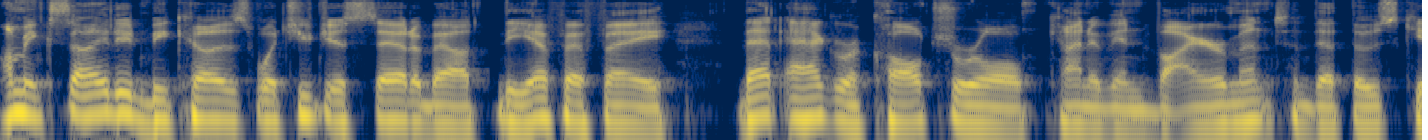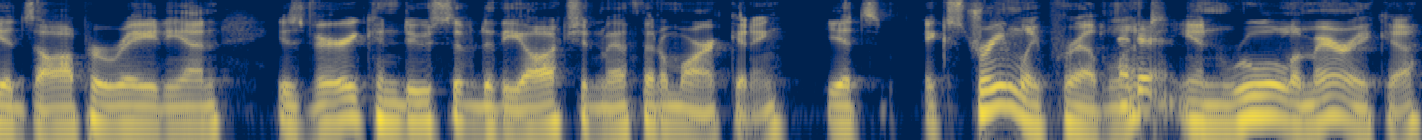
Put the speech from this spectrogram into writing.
I'm excited because what you just said about the FFA, that agricultural kind of environment that those kids operate in is very conducive to the auction method of marketing. It's extremely prevalent in rural America.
